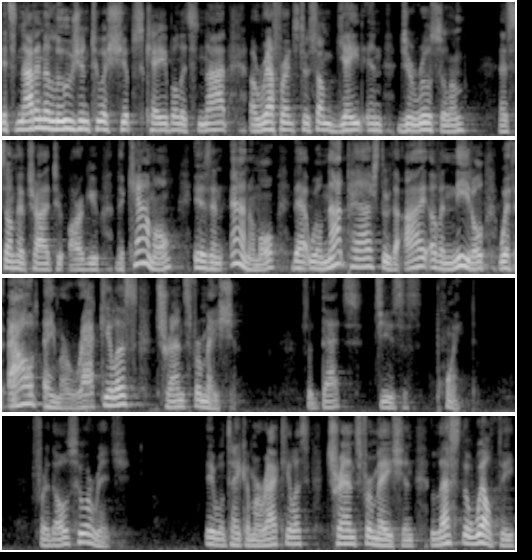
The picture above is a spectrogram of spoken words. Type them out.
It's not an allusion to a ship's cable. It's not a reference to some gate in Jerusalem, as some have tried to argue. The camel is an animal that will not pass through the eye of a needle without a miraculous transformation. So that's Jesus' point. For those who are rich, it will take a miraculous transformation, lest the wealthy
